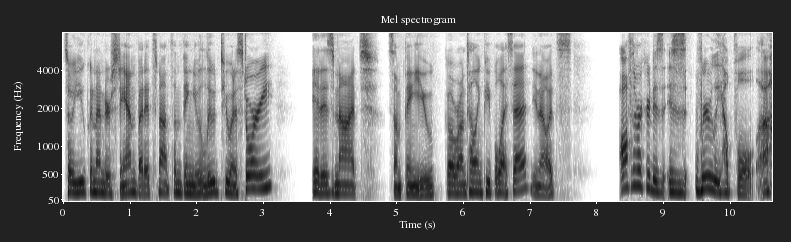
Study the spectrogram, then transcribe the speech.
so you can understand, but it's not something you allude to in a story. It is not something you go around telling people I said. You know, it's off the record is is rarely helpful. Uh,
